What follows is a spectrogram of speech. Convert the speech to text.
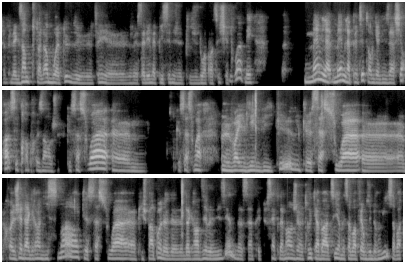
J'avais l'exemple tout à l'heure boiteux, tu sais, euh, je vais installer ma piscine puis je dois passer chez toi, mais même la, même la petite organisation a ses propres enjeux, que ce soit, euh, que ça soit un va-et-vient de véhicule, que ce soit euh, un projet d'agrandissement, que ce soit, euh, puis je ne parle pas d'agrandir une usine, ça peut être tout simplement, j'ai un truc à bâtir, mais ça va faire du bruit, ça va.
